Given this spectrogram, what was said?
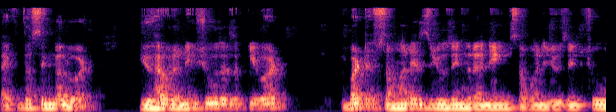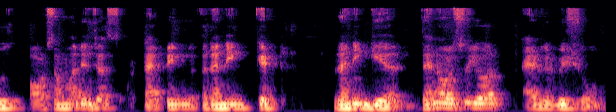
like the single word you have running shoes as a keyword but if someone is using running someone is using shoes or someone is just typing running kit running gear then also your ad will be shown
